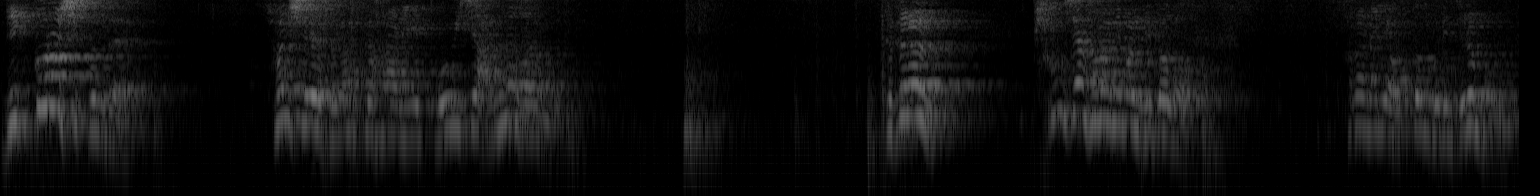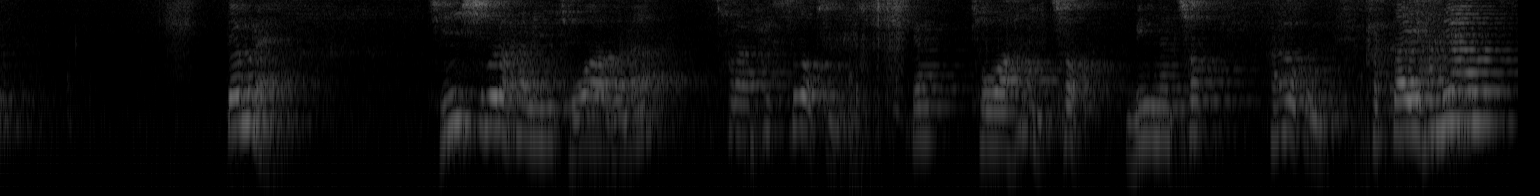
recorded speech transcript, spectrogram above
믿고는 싶은데 현실에서는 그 하나님이 보이지 않는 사람들. 그들은 평생 하나님을 믿어도 하나님이 어떤 분인지를 모릅니다. 때문에 진심으로 하나님을 좋아하거나 사랑할 수가 없습니다. 그냥 좋아하는 척, 믿는 척 하는 것뿐입니다. 가까이 하면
